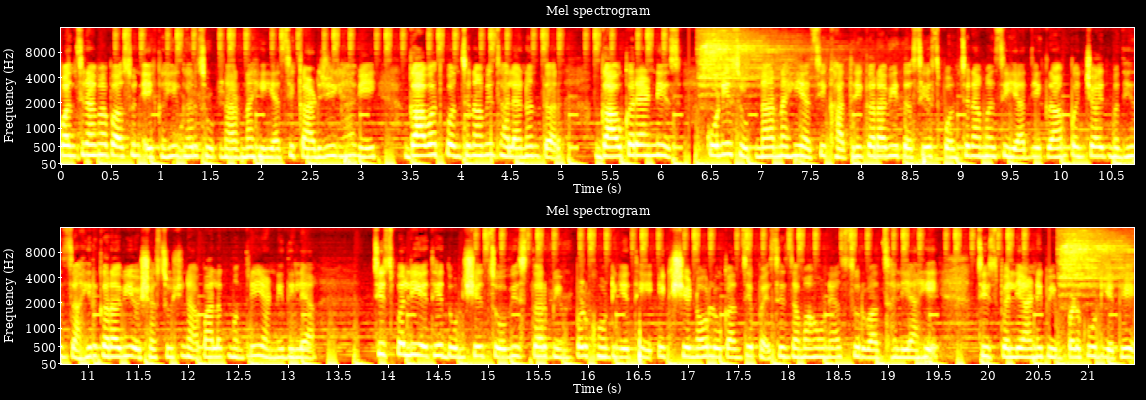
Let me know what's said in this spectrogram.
पंचनाम्यापासून एकही घर सुटणार नाही याची काळजी घ्यावी. गावात पंचनामे झाल्यानंतर गावकऱ्यांनीच कोणी सुटणार नाही याची खात्री करावी तसेच पंचनाम्याची यादी ग्रामपंचायतमध्ये जाहीर करावी अशा सूचना पालकमंत्री यांनी दिल्या. चिचपल्ली येथे दोनशे चोवीस तर पिंपळखोंट येथे एकशे नऊ लोकांचे पैसे जमा होण्यास सुरुवात झाली आहे. चिचपल्ली आणि पिंपळखोट येथे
